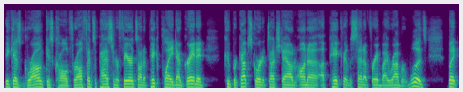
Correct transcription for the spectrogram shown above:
because Gronk is called for offensive pass interference on a pick play. Now, granted, Cooper Kupp scored a touchdown on a, a pick that was set up for him by Robert Woods, but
